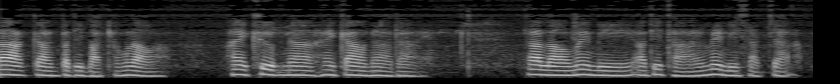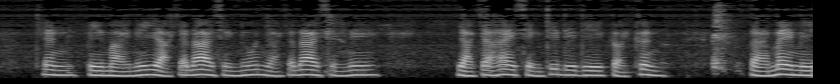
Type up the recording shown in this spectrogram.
ลากการปฏิบัติของเรา ให้คืบหน้าให้ก้าวหน้าได้ ถ้าเราไม่มีอธิษฐานไม่มีสัจจะ เช่น ปีใหม่นี้อยากจะได้สิ่งนู้นอยากจะได้สิ่งนี้ อยากจะให้สิ่งที่ดี ๆ เกิดขึ้น แต่ไม่มี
